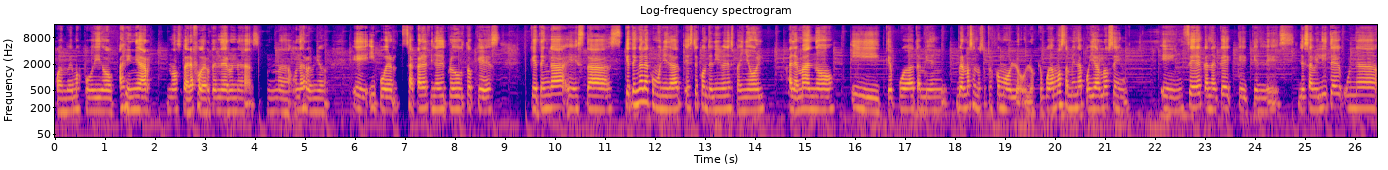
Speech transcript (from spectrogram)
cuando hemos podido alinearnos para poder tener una, una, reunión eh, y poder sacar al final el producto que es que tenga estas que tenga la comunidad este contenido en español a la mano y que pueda también vernos a nosotros como los que podamos también apoyarlos en, ser el canal que, les, les habilite una,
